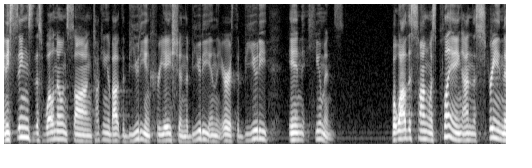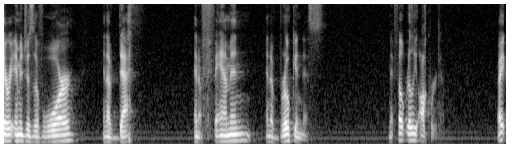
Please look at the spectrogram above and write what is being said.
And he sings this well known song talking about the beauty in creation, the beauty in the earth, the beauty in humans. But while this song was playing on the screen, there were images of war and of death and of famine and of brokenness. And it felt really awkward, right?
